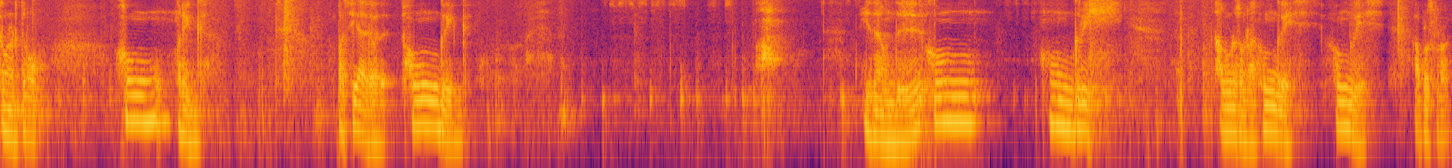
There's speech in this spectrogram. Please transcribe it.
ஹுங்ரிக் நிற்கவும் எடுத்துருவோம் ஹுங்ரிக் பசியாக இருக்கிறது ஹுங்ரிக் இதை வந்து ஹுங் ஹோங்ரி அப்படின்னு கூட சொல்கிறாங்க ஹுங்ரேஷ் ஹுங்ரேஷ் அப்படின்னு சொல்கிறாங்க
